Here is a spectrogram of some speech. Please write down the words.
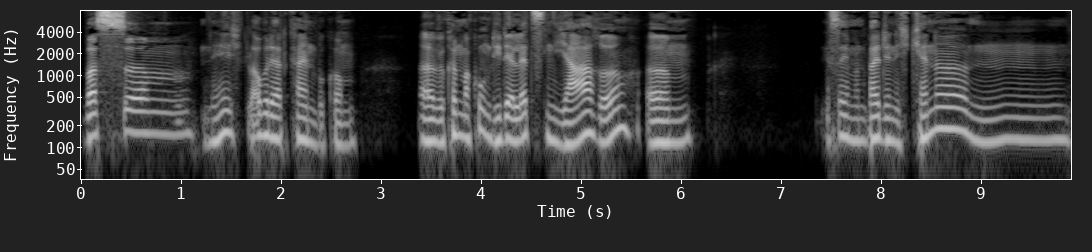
was, ähm, Nee, ich glaube, der hat keinen bekommen. Äh, wir können mal gucken, die der letzten Jahre, ähm, ist da jemand bei, den ich kenne? Hm,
